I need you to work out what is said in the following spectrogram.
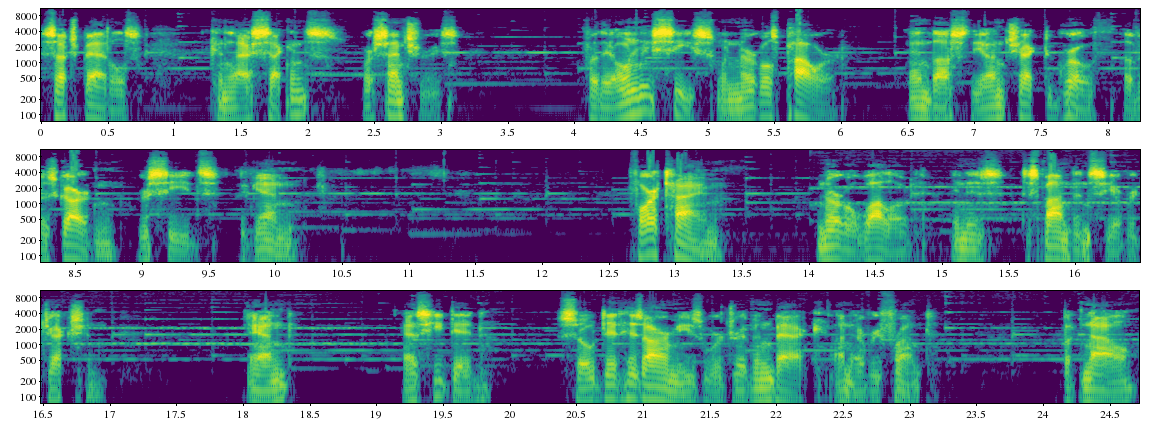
Such battles can last seconds or centuries, for they only cease when Nurgle's power, and thus the unchecked growth of his garden, recedes again. For a time, Nurgle wallowed in his despondency of rejection, and, as he did, so did his armies were driven back on every front. But now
